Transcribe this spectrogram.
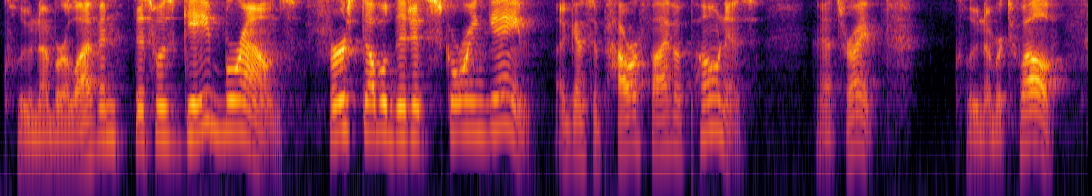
Clue number 11. This was Gabe Brown's first double digit scoring game against a Power 5 opponent. That's right. Clue number 12.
